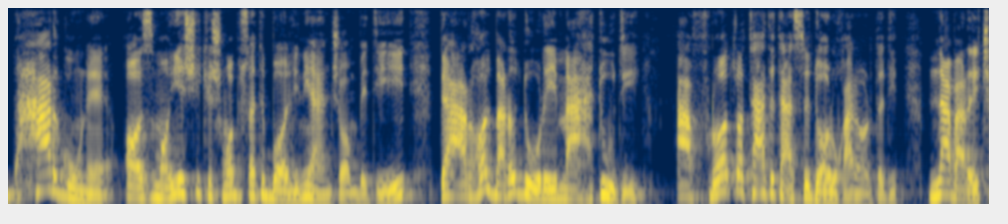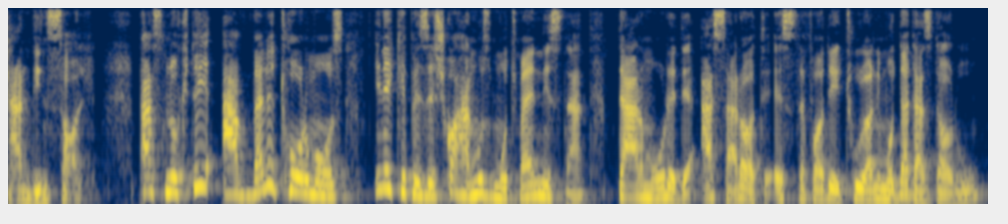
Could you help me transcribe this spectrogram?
هر گونه آزمایشی که شما به صورت بالینی انجام بدید به هر حال برای دوره محدودی افراد را تحت تاثیر دارو قرار دادید نه برای چندین سال. پس نکته اول ترمز اینه که پزشکا هنوز مطمئن نیستند در مورد اثرات استفاده طولانی مدت از دارو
